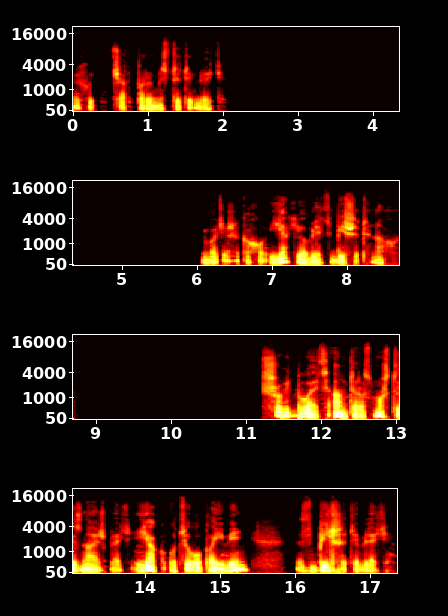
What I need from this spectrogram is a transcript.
І хоч чат перемістити, блядь. Бачиш, яка ху... Як його, блядь, збільшити нахуй? Що відбувається? Антерос, може ти знаєш, блядь, як у цього збільшити, блядь?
